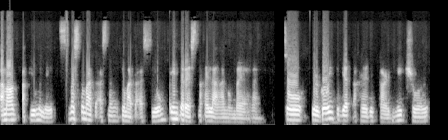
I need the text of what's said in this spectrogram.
amount accumulates, mas tumataas ng tumataas yung interest na kailangan mong bayaran. So, you're going to get a credit card, make sure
